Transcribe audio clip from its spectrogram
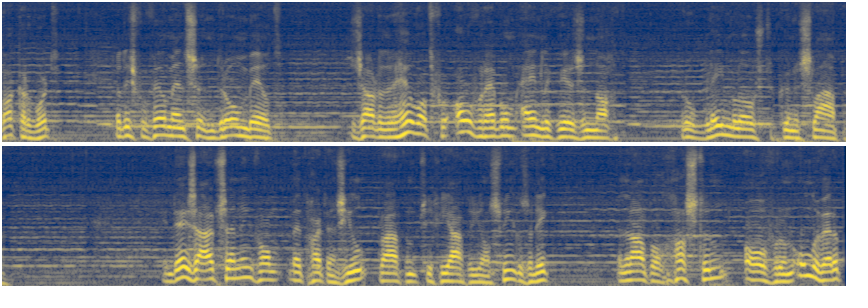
wakker wordt, dat is voor veel mensen een droombeeld. Ze zouden er heel wat voor over hebben om eindelijk weer eens een nacht probleemloos te kunnen slapen. In deze uitzending van Met Hart en Ziel praten psychiater Jan Swinkels en ik met een aantal gasten over een onderwerp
